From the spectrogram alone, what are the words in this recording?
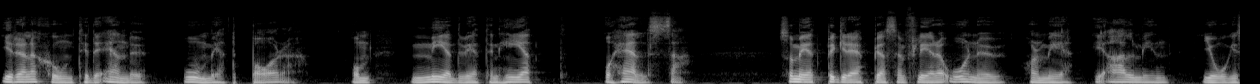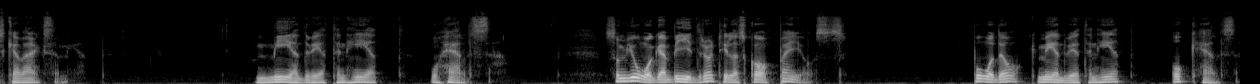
i relation till det ännu omätbara. Om medvetenhet och hälsa. Som är ett begrepp jag sedan flera år nu har med i all min yogiska verksamhet. Medvetenhet och hälsa. Som yoga bidrar till att skapa i oss. Både och, medvetenhet och hälsa.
